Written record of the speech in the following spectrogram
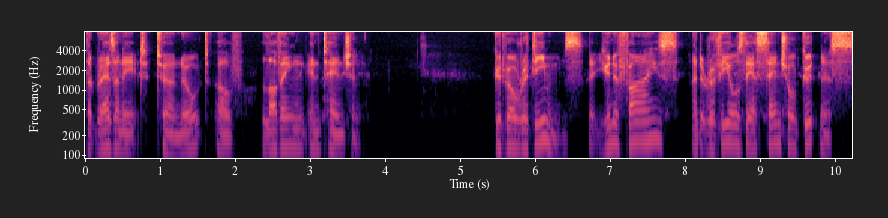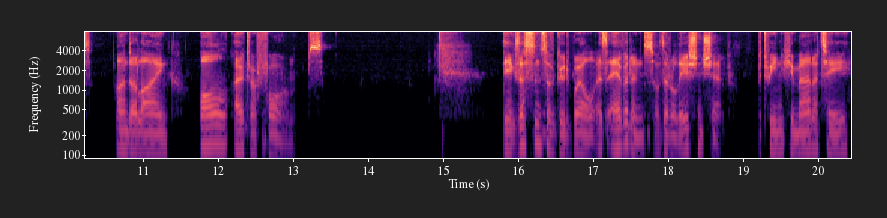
that resonate to a note of loving intention. Goodwill redeems, it unifies, and it reveals the essential goodness underlying all outer forms. The existence of goodwill is evidence of the relationship between humanity,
